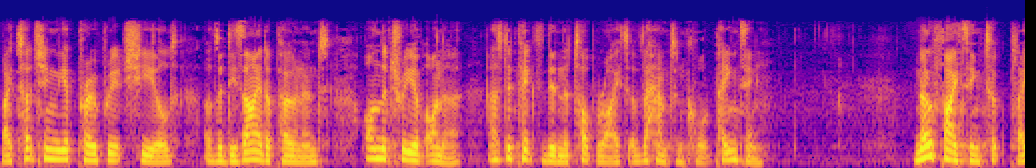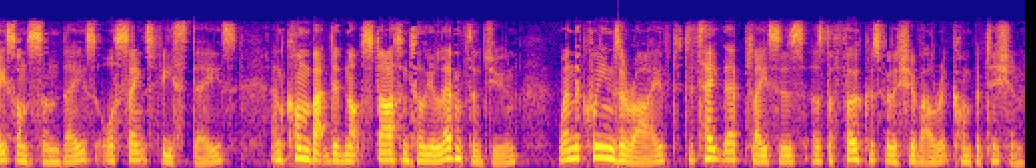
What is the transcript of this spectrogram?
by touching the appropriate shield of the desired opponent on the Tree of Honour as depicted in the top right of the Hampton Court painting. No fighting took place on Sundays or Saints' feast days, and combat did not start until the 11th of June when the Queens arrived to take their places as the focus for the chivalric competition.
